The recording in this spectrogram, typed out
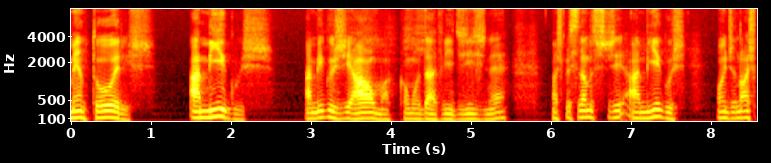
Mentores, amigos, amigos de alma, como Davi diz, né? Nós precisamos de amigos onde nós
